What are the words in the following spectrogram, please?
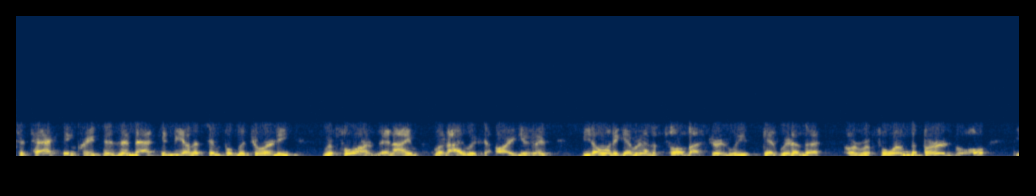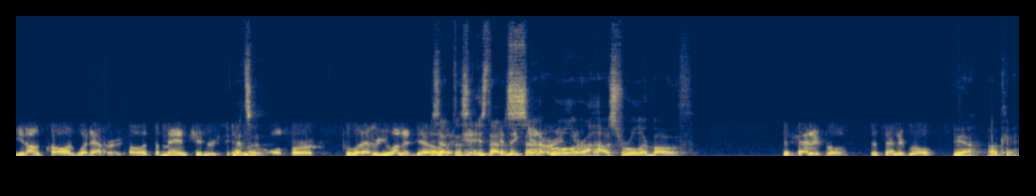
to tax increases, and that can be on a simple majority reform. And I, what I would argue is you don't want to get rid of the filibuster, at least get rid of the or reform the Byrd rule. You know, call it whatever, call it the Manchin or Sinema rule for for whatever you want to do. Is that, the, and, is that a Senate rule or a House rule or both? The Senate rule. The Senate rule. Yeah. Okay.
